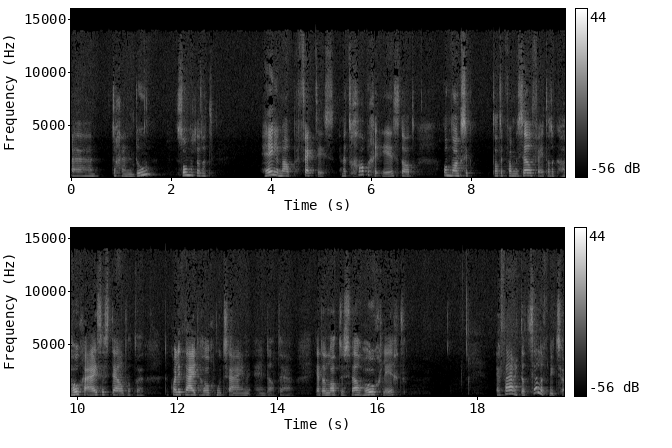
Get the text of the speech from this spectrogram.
uh, te gaan doen zonder dat het helemaal perfect is. En het grappige is dat, ondanks ik, dat ik van mezelf weet dat ik hoge eisen stel, dat de, de kwaliteit hoog moet zijn en dat uh, ja, de lat dus wel hoog ligt, ervaar ik dat zelf niet zo.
